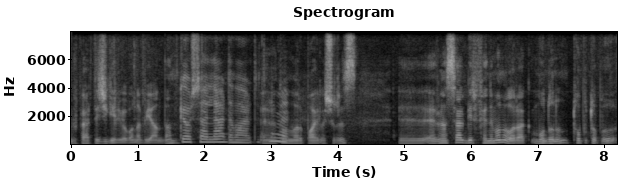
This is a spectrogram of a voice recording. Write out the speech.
ürpertici geliyor bana bir yandan. Görseller de vardı değil evet, mi? Evet onları paylaşırız. Ee, evrensel bir fenomen olarak modanın topu topu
